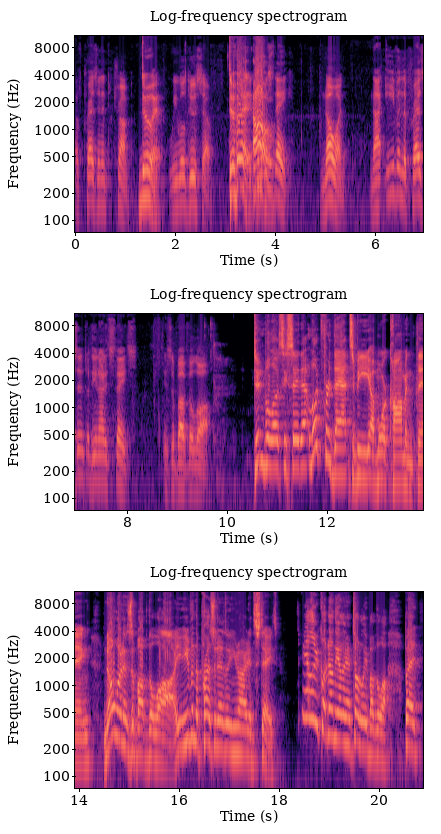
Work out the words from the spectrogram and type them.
of President Trump. Do it. We will do so. Do it. Oh, mistake, no one, not even the President of the United States, is above the law. Didn't Pelosi say that? Look for that to be a more common thing. No one is above the law, even the president of the United States. Hillary Clinton, on the other hand, totally above the law. But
